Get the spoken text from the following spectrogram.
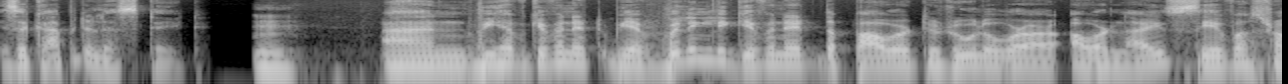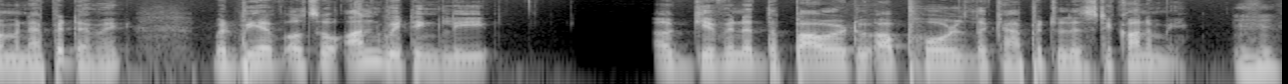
is a capitalist state Mm. and we have given it we have willingly given it the power to rule over our, our lives save us from an epidemic but we have also unwittingly uh, given it the power to uphold the capitalist economy Mhm.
